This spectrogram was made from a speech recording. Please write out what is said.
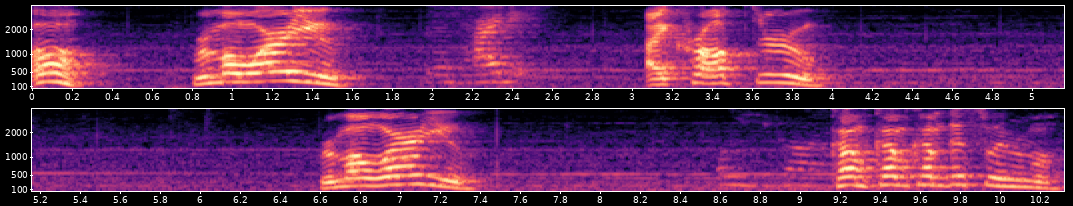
Oh! Ramon, where are you? Hide it. I crawled through. Ramon, where are you? Oh, he's gone. Come, come, come this way, Ramon.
